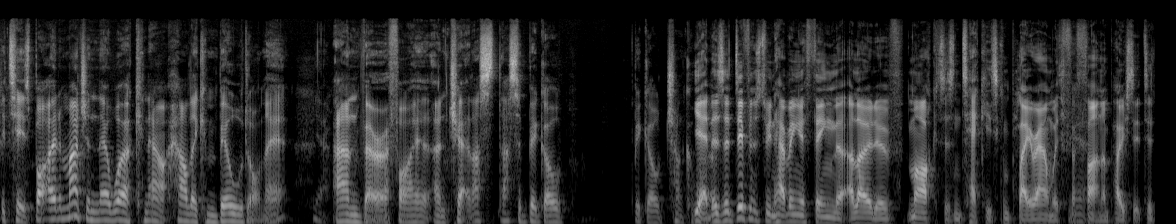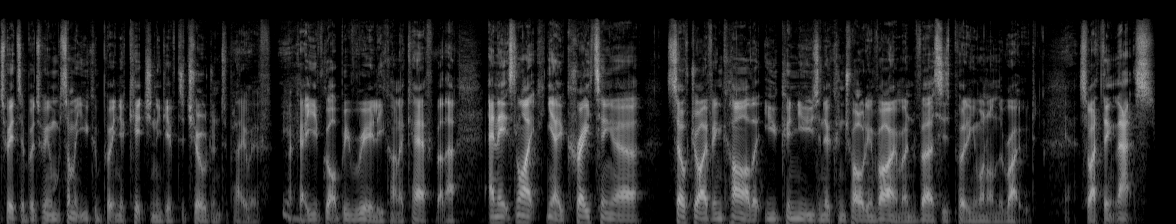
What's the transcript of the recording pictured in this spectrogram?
It is. But I'd imagine they're working out how they can build on it and verify it and check. That's that's a big old, big old chunk of Yeah, work. there's a difference between having a thing that a load of marketers and techies can play around with for fun and post it to Twitter between something you can put in your kitchen and give to children to play with. Okay, you've got to be really kind of careful about that. And it's like, you know, creating a self-driving car that you can use in a controlled environment versus putting one on the road. So I think that's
